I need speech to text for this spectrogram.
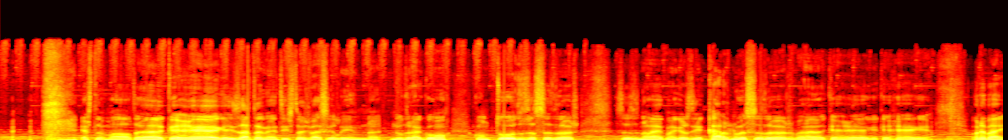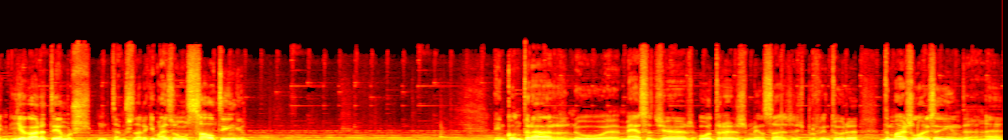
Esta malta, ah, carrega, exatamente. Isto hoje vai ser lindo no, no Dragão, com todos os assadores, não é? Como é que eles dizem? Carne no assador, ah, carrega, carrega. Ora bem, e agora temos, estamos a dar aqui mais um saltinho encontrar no eh, Messenger outras mensagens, porventura de mais longe ainda, hein?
